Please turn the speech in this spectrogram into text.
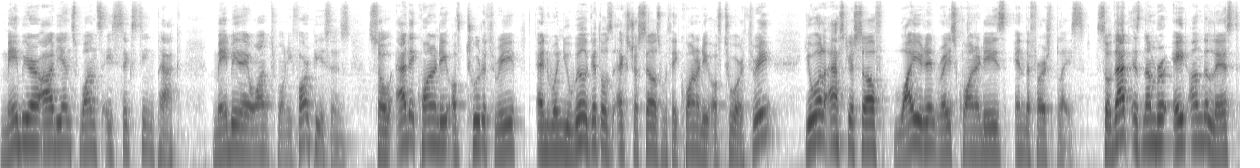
Maybe your audience wants a 16 pack. Maybe they want 24 pieces. So add a quantity of 2 to 3. And when you will get those extra sales with a quantity of 2 or 3, you will ask yourself why you didn't raise quantities in the first place. So that is number 8 on the list.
